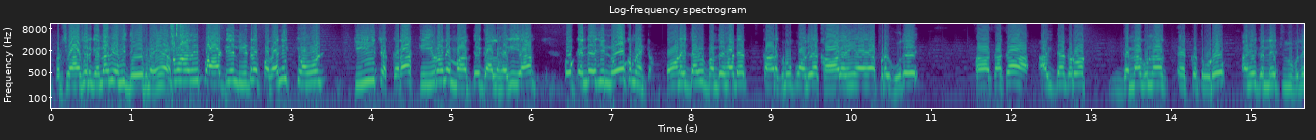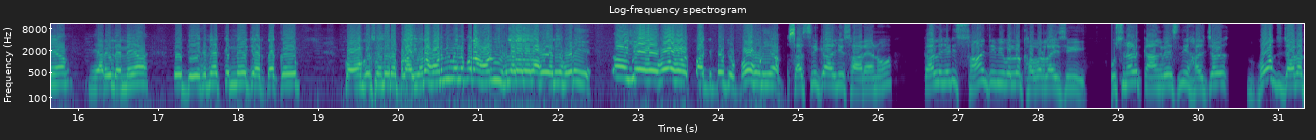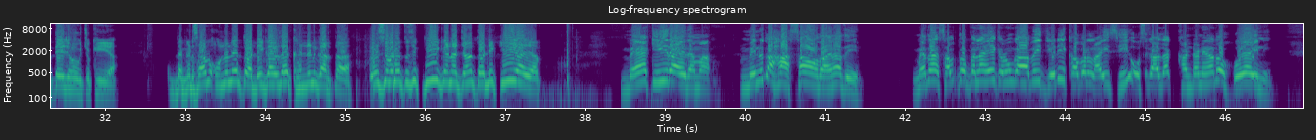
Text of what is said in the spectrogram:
ਪ੍ਰਸ਼ਾਸਨ ਕਹਿੰਦਾ ਵੀ ਅਸੀਂ ਦੇਖ ਰਹੇ ਆ। ਆਮ ਆਦਮੀ ਪਾਰਟੀ ਦੇ ਲੀਡਰ ਪਤਾ ਨਹੀਂ ਕਿਉਂ ਕੀ ਚੱਕਰ ਆ? ਕੀ ਉਹਨਾਂ ਦੇ ਮਨ ਤੇ ਗੱਲ ਹੈਗੀ ਆ? ਉਹ ਕਹਿੰਦੇ ਜੀ, ਨੋ ਕਮੈਂਟ ਹੁਣ ਇਦਾਂ ਵੀ ਬੰਦੇ ਸਾਡੇ ਕਣਕ ਨੂੰ ਪਾਉਂਦੇ ਆ ਖਾ ਰਹੇ ਆ ਆਪਣੇ ਖੁਦੇ। ਆ ਕਾਕਾ ਇਦਾਂ ਕਰੋ ਗੰਨਾ ਗੁੰਨਾ ਇੱਕ ਤੋੜੋ, ਅਸੀਂ ਗੰਨੇ ਚੂਪਦੇ ਆ, ਨਿਆਰੇ ਲੈਨੇ ਆ ਤੇ ਦੇਖਦੇ ਆ ਕਿੰਨੇ ਚਿਰ ਤੱਕ ਕਾਂਗਰਸੀਆਂ ਦੇ ਰਿਪਲਾਈ ਹੋਣਾ। ਹੁਣ ਵੀ ਮੈਨੂੰ ਪਤਾ, ਹੁਣ ਵੀ ਹਲਾ ਲਾ ਹੋ ਜਾਣੀ ਹੋ ਰਹੀ ਓ ਯੇ ਉਹ ਪੱਜ ਭੋਜੋ ਬਹੁਤ ਹੋਣੀ ਆ। ਸਤਿ ਸ੍ਰੀ ਅਕਾਲ ਜੀ ਸਾਰਿਆਂ ਨੂੰ। ਕੱਲ ਜਿਹੜੀ ਸਾਂਝ ਟੀਵੀ ਵੱਲੋਂ ਖਬਰ ਲਾਈ ਸੀ ਉਸ ਨਾਲ ਕਾਂਗਰਸ ਦੀ ਹਲਚਲ ਬਹੁਤ ਜ਼ਿਆਦਾ ਤੇਜ਼ ਹੋ ਚੁੱਕੀ ਆ। ਡੱਗੜ ਸਾਹਿਬ, ਉਹਨਾਂ ਨੇ ਤੁਹਾਡੀ ਗੱਲ ਦਾ ਖੰਡਨ ਕਰਤਾ। ਇਸ ਬਾਰੇ ਤੁਸੀਂ ਕੀ ਕਹਿਣਾ ਚਾਹੁੰਦੇ ਤੁਹਾਡੀ ਕੀ ਰਾਏ ਆ? ਮੈਂ ਕੀ ਰਾਏ ਦੇਵਾਂ? ਮੈਨੂੰ ਤਾਂ ਹਾਸਾ ਆਉਂਦਾ ਇਹਨਾਂ ਤੇ। ਮੈਂ ਤਾਂ ਸਭ ਤੋਂ ਪਹਿਲਾਂ ਇਹ ਕਰੂੰਗਾ ਵੀ ਜਿਹੜੀ ਖਬਰ ਲਾਈ ਸੀ, ਉਸ ਗੱਲ ਦਾ ਖੰਡਨ ਇਹਨਾਂ ਤੋਂ ਹੋਇਆ ਹੀ ਨਹੀਂ।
